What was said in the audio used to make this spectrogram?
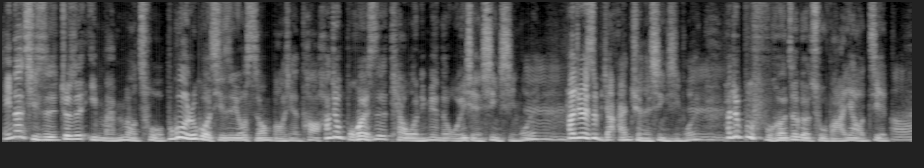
哎，那其实就是隐瞒没有错。不过如果其实有使用保险套，它就不会是条文里面的危险性行为，它就会是比较安全的性行为，它就不符合这个处罚要件。哦。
